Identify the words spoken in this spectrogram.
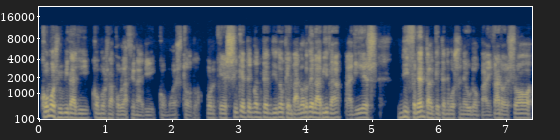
cómo es vivir allí, cómo es la población allí, cómo es todo. Porque sí que tengo entendido que el valor de la vida allí es diferente al que tenemos en Europa. Y claro, eso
